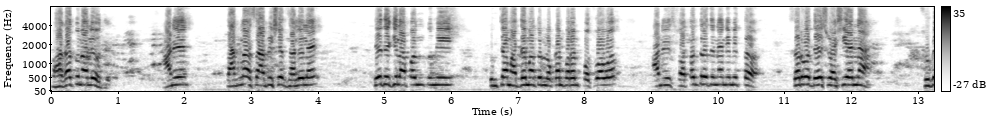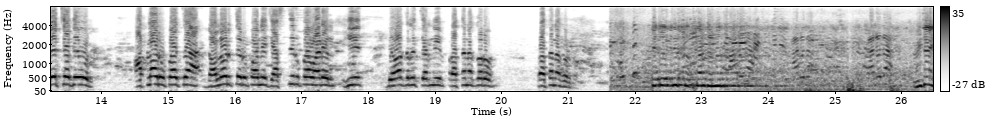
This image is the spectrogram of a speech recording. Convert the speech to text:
भागातून आले होते. आणि चांगला असा अभिषेक झालेला आहे. ते देखील आपण तुम्ही तुमच्या माध्यमातून लोकांपर्यंत पोचवावं आणि स्वातंत्र्य दिनानिमित्त सर्व देशवासियांना शुभेच्छा देऊन आपला रुपयाचा डॉलरच्या रूपाने जास्ती रुपये वाढेल ही देवाकरी चरणी प्रार्थना करून प्रार्थना करतो. सत्कार करणार. विजय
